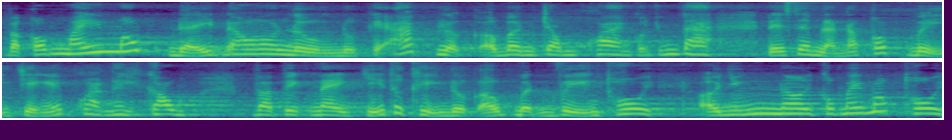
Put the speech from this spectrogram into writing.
và có máy móc để đo lường được cái áp lực ở bên trong khoang của chúng ta để xem là nó có bị chèn ép khoang hay không. Và việc này chỉ thực hiện được ở bệnh viện thôi ở những nơi có máy móc thôi.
